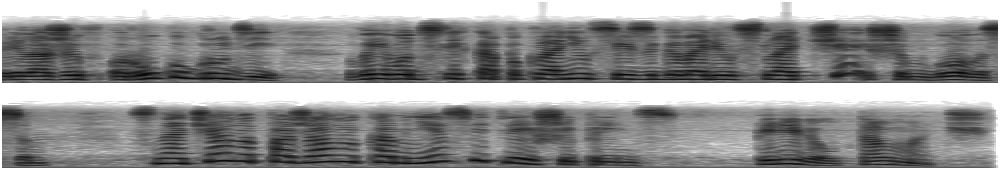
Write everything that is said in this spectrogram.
Приложив руку к груди, воевода слегка поклонился и заговорил сладчайшим голосом. «Сначала, пожалуй, ко мне, светлейший принц», — перевел Толмач.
